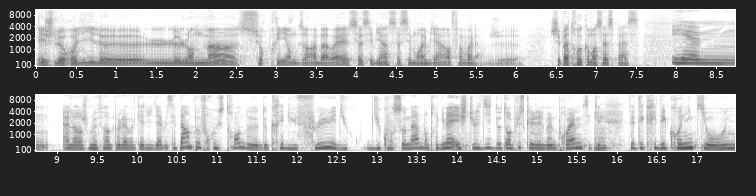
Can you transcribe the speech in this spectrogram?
Et je le relis le, le, lendemain, surpris, en me disant Ah bah ouais, ça c'est bien, ça c'est moins bien. Enfin voilà, je ne sais pas trop comment ça se passe. Et euh, alors, je me fais un peu l'avocat du diable. C'est pas un peu frustrant de, créer du flux et du, du, consommable, entre guillemets? Et je te le dis d'autant plus que j'ai le même problème c'est que mm. tu écris des chroniques qui ont une,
